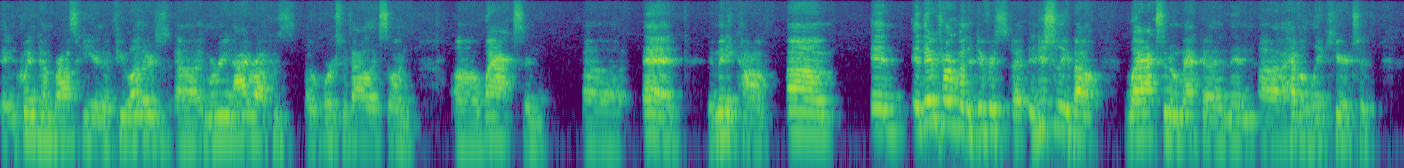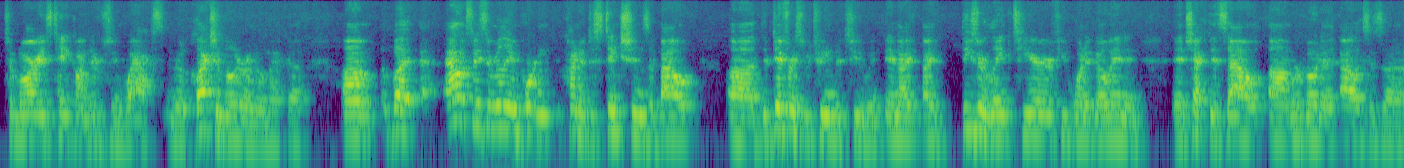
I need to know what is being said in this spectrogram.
and Quinn Dombrowski and a few others, uh, Marii Nyröp, who works with Alex on Wax and Ed and Minicomp. Um, and, and they were talking about the difference initially about Wax and Omeka, and then uh, I have a link here to, to Marii's take on the difference between Wax and the collection builder and Omeka. Um, but Alex made some really important kind of distinctions about uh, the difference between the two. And, and I, I, these are linked here if you want to go in and, and check this out um, or go to Alex's uh,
